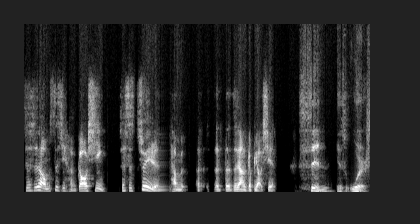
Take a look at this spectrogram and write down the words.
这是让我们自己很高兴，这是罪人他们呃的的这样一个表现。 Sin is worse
